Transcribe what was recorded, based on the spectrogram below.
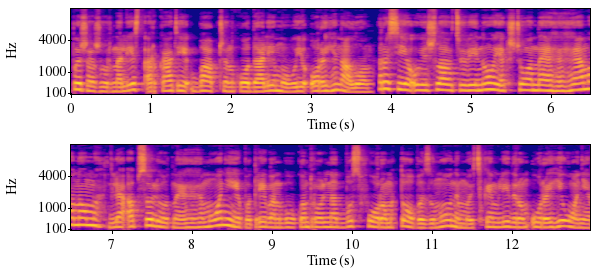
пише журналіст Аркадій Бабченко. Далі мовою оригіналу. Росія увійшла в цю війну, якщо не гегемоном для абсолютної гегемонії потрібен був контроль над Босфором, то безумовним морським лідером у регіоні.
